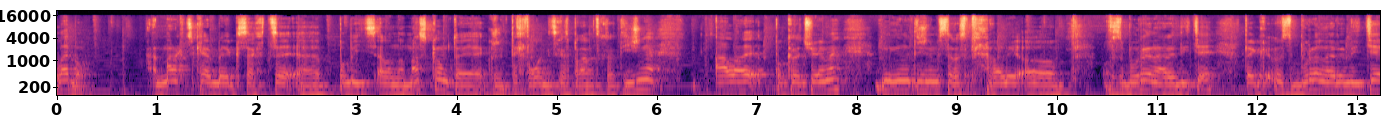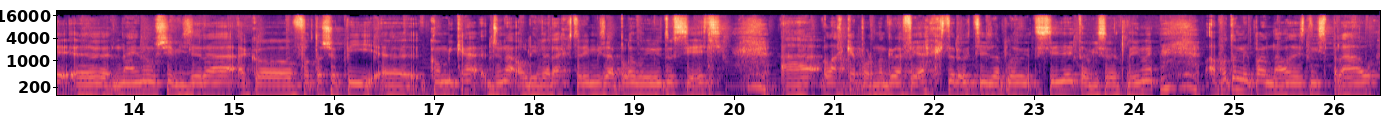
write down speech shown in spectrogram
Lebo Mark Zuckerberg sa chce uh, pobiť s Elonom Muskom, to je akože technologická správa tohto týždňa, ale pokračujeme. Minulý týždeň sme sa rozprávali o vzbure na Reddite, tak vzbure na Reddite e, najnovšie vyzerá ako photoshopy e, komika Johna Olivera, ktorý mi zaplavujú tú sieť a ľahká pornografia, ktorú tiež zaplavujú tú sieť, to vysvetlíme. A potom je pár naozajstných správ,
